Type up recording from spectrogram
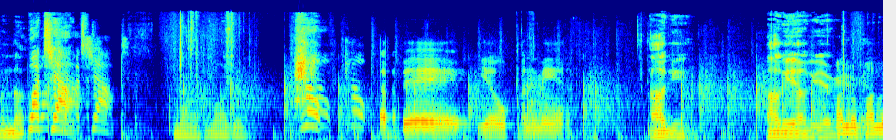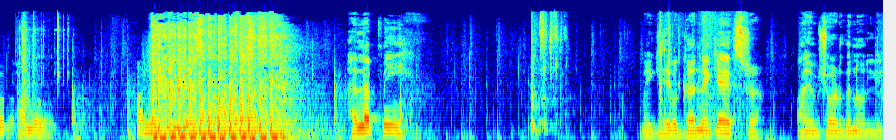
बंदा। मार मार! अबे ये ओपन में है। आ गई आ गई आ गई आ follow follow follow follow help me भाई किसी पे गन है क्या extra I am shot gun only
